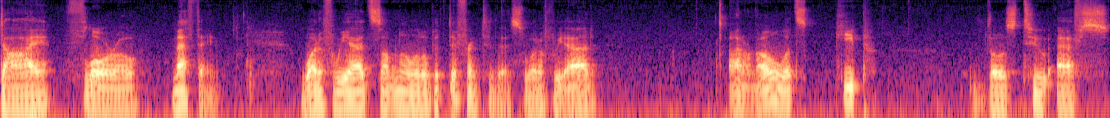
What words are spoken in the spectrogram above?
difluoromethane. What if we add something a little bit different to this? What if we add, I don't know, let's keep those two F's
